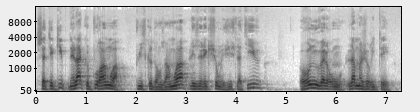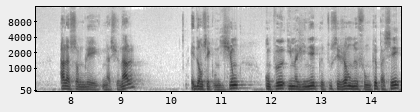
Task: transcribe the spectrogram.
cette équipe n'est là que pour un mois, puisque dans un mois, les élections législatives renouvelleront la majorité à l'Assemblée nationale. Et dans ces conditions, on peut imaginer que tous ces gens ne font que passer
